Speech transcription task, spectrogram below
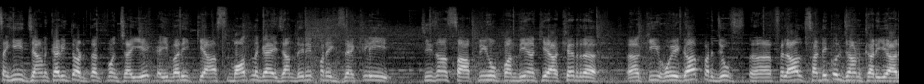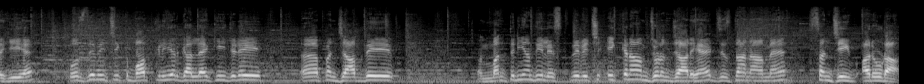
ਸਹੀ ਜਾਣਕਾਰੀ ਤੁਹਾਡੇ ਤੱਕ ਪਹੁੰਚਾਈਏ। ਕਈ ਵਾਰੀ ਕਿਆਸ ਬਹੁਤ ਲਗਾਏ ਜਾਂਦੇ ਨੇ, ਪਰ ਐਗਜ਼ੈਕਟਲੀ ਚੀਜ਼ਾਂ ਸਾਫ਼ ਨਹੀਂ ਹੋ ਪਾਉਂਦੀਆਂ ਕਿ ਆਖਿਰ ਕੀ ਹੋਏਗਾ। ਪਰ ਜੋ ਫਿਲਹਾਲ ਸਾਡੇ ਕੋਲ ਜਾਣਕਾਰੀ ਆ ਰਹੀ ਹੈ, ਉਸ ਦੇ ਵਿੱਚ ਇੱਕ ਬਹੁਤ ਕਲੀਅਰ ਗੱਲ ਹੈ ਕਿ ਜਿਹੜੇ ਪੰਜਾਬ ਦੇ ਮੰਤਰੀਆਂ ਦੀ ਲਿਸਟ ਦੇ ਵਿੱਚ ਇੱਕ ਨਾਮ ਜੁੜਨ ਜਾ ਰਿਹਾ ਹੈ, ਜਿਸ ਦਾ ਨਾਮ ਹੈ ਸੰਜੀਵ ਅਰੋੜਾ।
